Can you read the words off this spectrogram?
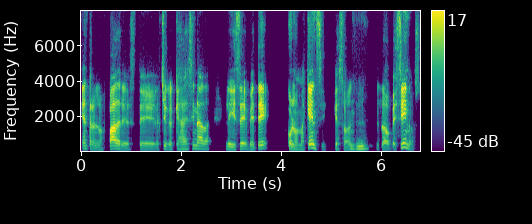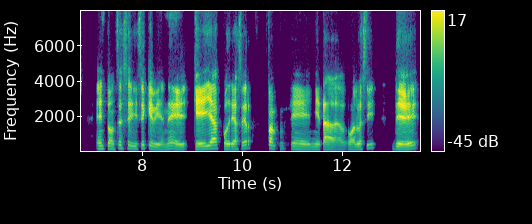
entran los padres de la chica que es asesinada, le dice, vete con los Mackenzie, que son los vecinos. Entonces se dice que viene, que ella podría ser eh, nieta o algo así de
